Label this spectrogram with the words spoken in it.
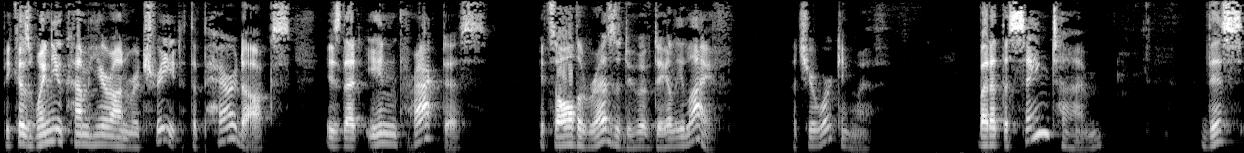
Because when you come here on retreat, the paradox is that in practice, it's all the residue of daily life that you're working with. But at the same time, this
